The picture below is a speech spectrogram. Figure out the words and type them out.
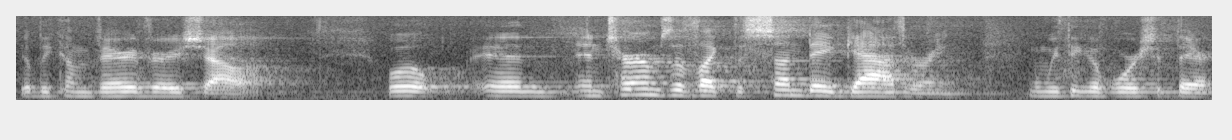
You'll become very, very shallow. Well, in, in terms of like the Sunday gathering, when we think of worship there,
